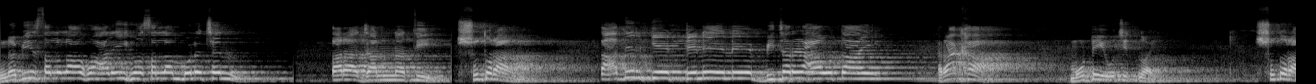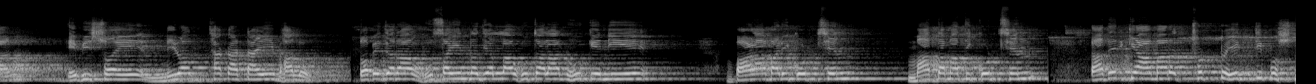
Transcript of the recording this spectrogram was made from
নবী সাল্লাহ আলী ওয়াসাল্লাম বলেছেন তারা জান্নাতি। সুতরাং তাদেরকে টেনে এনে বিচারের আওতায় রাখা মোটেই উচিত নয়। সুতরাং এ বিষয়ে নীরব থাকাটাই ভালো। তবে যারা হুসাইন রাজিয়াল্লাহ হুতালানহুকে নিয়ে বাড়াবাড়ি করছেন, মাতামাতি করছেন, তাদেরকে আমার ছোট্ট একটি প্রশ্ন।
